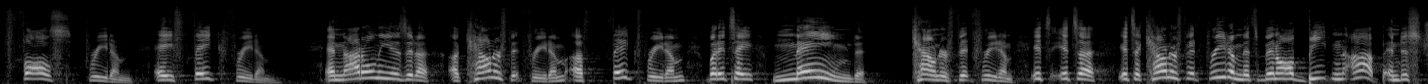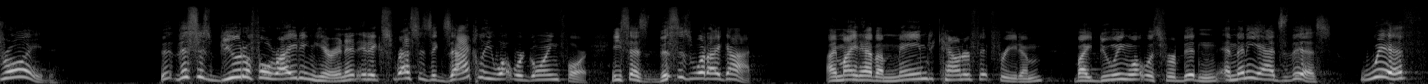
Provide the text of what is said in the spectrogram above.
false freedom, a fake freedom. And not only is it a, a counterfeit freedom, a fake freedom, but it's a maimed counterfeit freedom. It's, it's, a, it's a counterfeit freedom that's been all beaten up and destroyed. This is beautiful writing here, and it, it expresses exactly what we're going for. He says, This is what I got. I might have a maimed counterfeit freedom by doing what was forbidden. And then he adds this with,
